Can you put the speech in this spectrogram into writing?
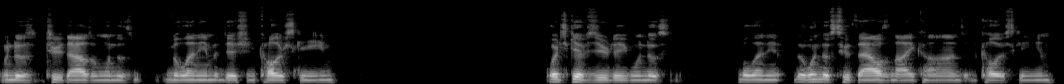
Windows 2000, Windows Millennium Edition color scheme, which gives you the Windows Millennium, the Windows 2000 icons and color scheme.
